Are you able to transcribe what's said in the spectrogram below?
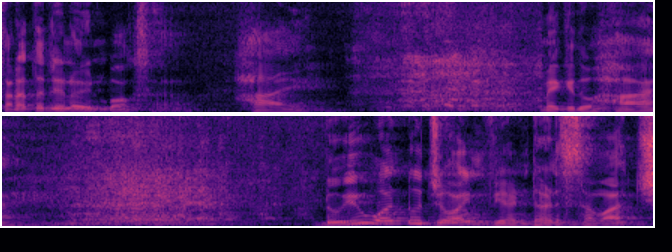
તરત જ એનો ઇનબોક્સ હાય મેં કીધું hi do you want to join વ્યંઢણ સમાજ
